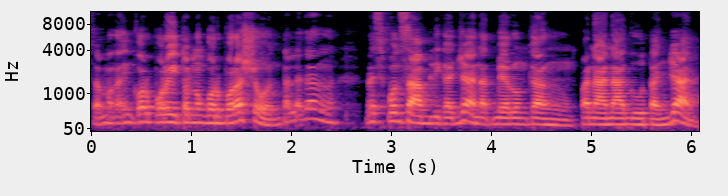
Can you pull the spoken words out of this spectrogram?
sa mga incorporator ng korporasyon, talagang responsable ka dyan at meron kang pananagutan dyan.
